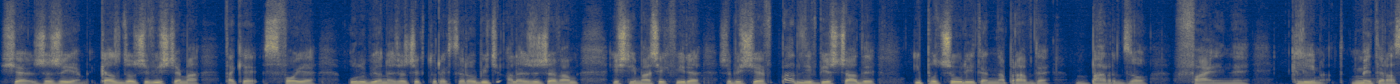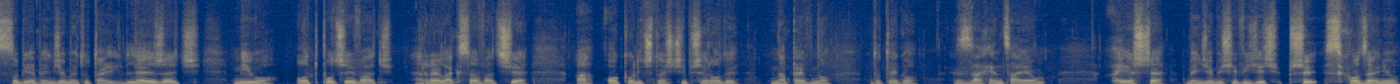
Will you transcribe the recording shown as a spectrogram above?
się, że żyjemy. Każdy oczywiście ma takie swoje ulubione rzeczy, które chce robić, ale życzę Wam, jeśli macie chwilę, żebyście wpadli w Bieszczady i poczuli ten naprawdę bardzo fajny klimat. My teraz sobie będziemy tutaj leżeć, miło odpoczywać, relaksować się, a okoliczności przyrody na pewno do tego zachęcają. A jeszcze będziemy się widzieć przy schodzeniu,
